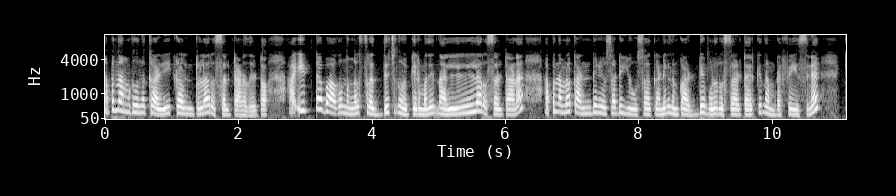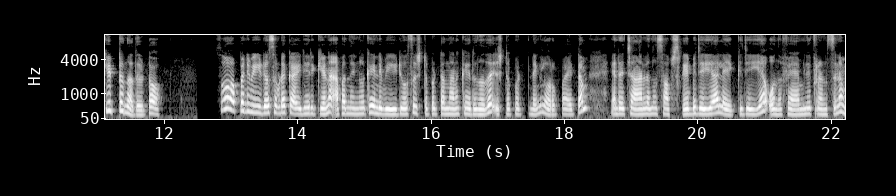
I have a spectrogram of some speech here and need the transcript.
അപ്പം നമുക്കിതൊന്ന് കഴുകിക്കളഞ്ഞിട്ടുള്ള റിസൾട്ടാണിത് കേട്ടോ. ആ ഇട്ട ഭാഗം നിങ്ങൾ ശ്രദ്ധിച്ച് നോക്കിയാൽ മതി. നല്ല റിസൾട്ടാണ്. അപ്പം നമ്മൾ കണ്ടിന്യൂസ് ആയിട്ട് യൂസ് ആക്കുകയാണെങ്കിൽ നമുക്ക് അടിപൊളി റിസൾട്ടായിരിക്കും നമ്മുടെ ഫേസിന് കിട്ടുന്നത് കേട്ടോ. സോ അപ്പം എന്റെ വീഡിയോസ് ഇവിടെ കഴിഞ്ഞിരിക്കുകയാണ്. അപ്പം നിങ്ങൾക്ക് എന്റെ വീഡിയോസ് ഇഷ്ടപ്പെട്ടെന്നാണ് കരുതുന്നത്. ഇഷ്ടപ്പെട്ടിട്ടുണ്ടെങ്കിൽ ഉറപ്പായിട്ടും എന്റെ ചാനൽ ഒന്ന് സബ്സ്ക്രൈബ് ചെയ്യുക ലൈക്ക് ചെയ്യുക ഒന്ന് ഫാമിലി ഫ്രണ്ട്സിനും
